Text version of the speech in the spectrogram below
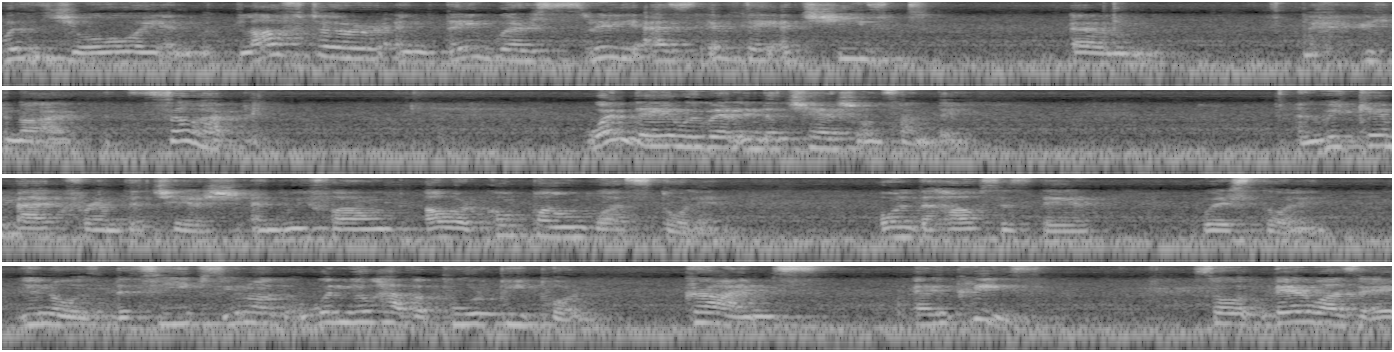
with joy and with laughter. And they were really as if they achieved, um, you know, so happy. One day we were in the church on Sunday. And we came back from the church and we found our compound was stolen. All the houses there were stolen. You know, the thieves, you know, when you have a poor people, crimes increase. So there was a,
